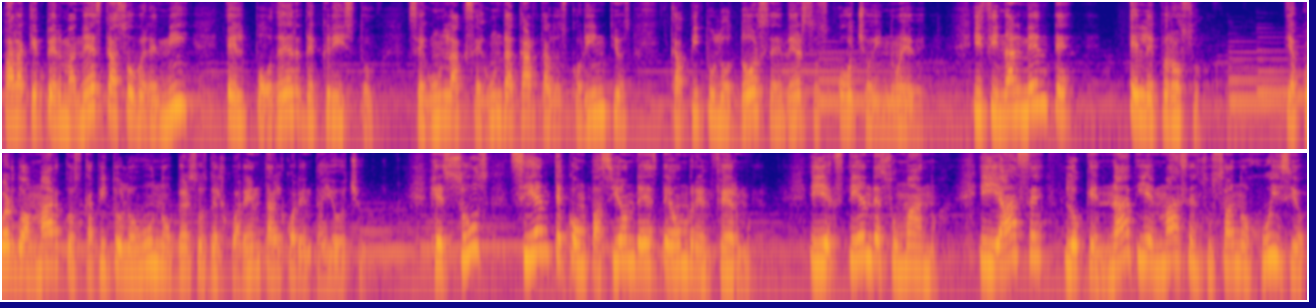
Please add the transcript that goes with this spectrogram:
para que permanezca sobre mí el poder de Cristo, según la segunda carta a los Corintios, capítulo 12, versos 8 y 9. Y finalmente, el leproso, de acuerdo a Marcos capítulo 1, versos del 40 al 48. Jesús siente compasión de este hombre enfermo y extiende su mano y hace lo que nadie más en su sano juicio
